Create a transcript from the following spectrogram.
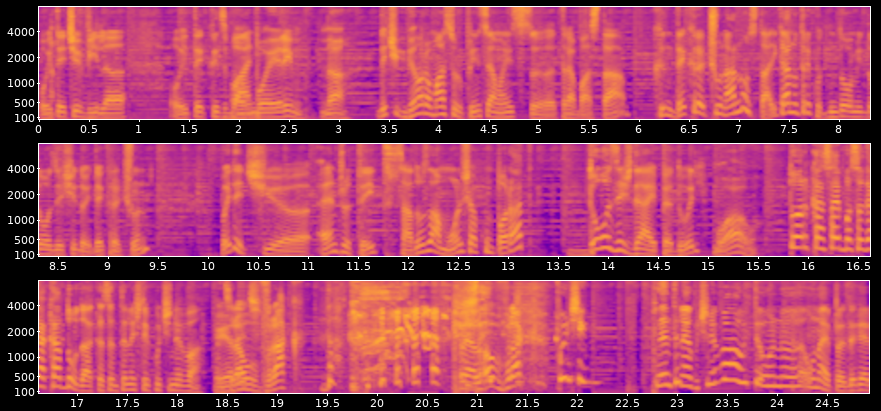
uite ce vilă, uite câți bani. Boierim, da. Deci eu am rămas surprins, am mai zis uh, treaba asta, când de Crăciun anul ăsta, adică anul trecut, în 2022, de Crăciun, băi, deci uh, Andrew Tate s-a dus la mall și a cumpărat 20 de iPad-uri Wow. doar ca să aibă să dea cadou dacă se întâlnește cu cineva. Erau Înțelegi? vrac? Da. Le-a luat vrac? Păi și te întâlnea cu cineva, uite un, uh, un iPad de care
